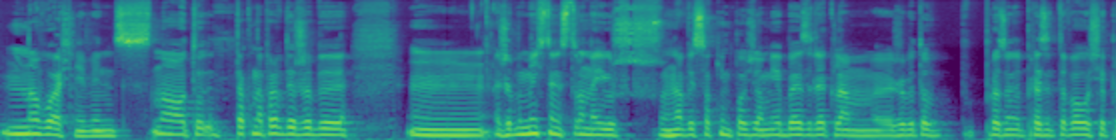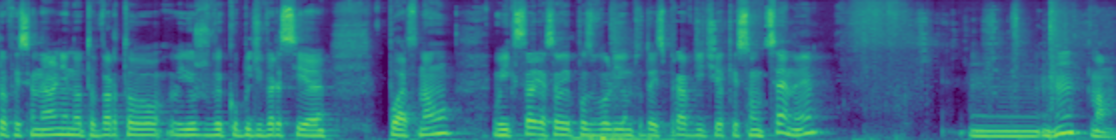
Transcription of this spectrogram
No właśnie, więc no to tak naprawdę, żeby, mm, żeby mieć tę stronę już na wysokim poziomie, bez reklam, żeby to prezentowało się profesjonalnie, no to warto już wykupić wersję płatną Wixa. Ja sobie pozwoliłem tutaj sprawdzić, jakie są ceny Mhm, mam.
